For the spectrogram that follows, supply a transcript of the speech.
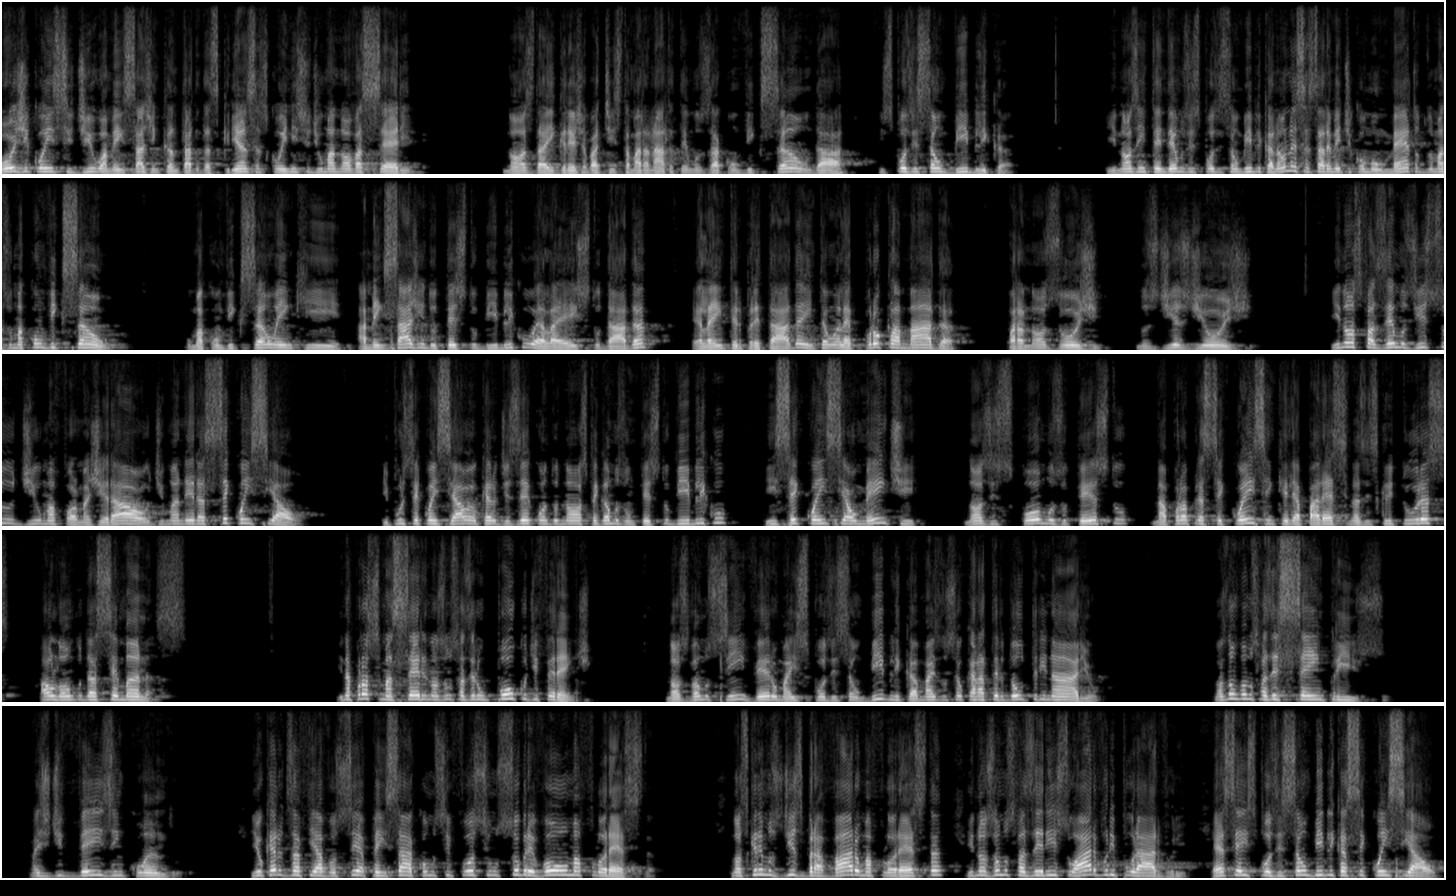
Hoje coincidiu a mensagem cantada das crianças com o início de uma nova série. Nós da Igreja Batista Maranata temos a convicção da exposição bíblica. E nós entendemos exposição bíblica não necessariamente como um método, mas uma convicção. Uma convicção em que a mensagem do texto bíblico, ela é estudada, ela é interpretada, então ela é proclamada para nós hoje, nos dias de hoje. E nós fazemos isso de uma forma geral, de maneira sequencial. E por sequencial eu quero dizer quando nós pegamos um texto bíblico e sequencialmente nós expomos o texto na própria sequência em que ele aparece nas Escrituras ao longo das semanas. E na próxima série nós vamos fazer um pouco diferente. Nós vamos sim ver uma exposição bíblica, mas no seu caráter doutrinário. Nós não vamos fazer sempre isso mas de vez em quando. E eu quero desafiar você a pensar como se fosse um sobrevoo a uma floresta. Nós queremos desbravar uma floresta e nós vamos fazer isso árvore por árvore. Essa é a exposição bíblica sequencial.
